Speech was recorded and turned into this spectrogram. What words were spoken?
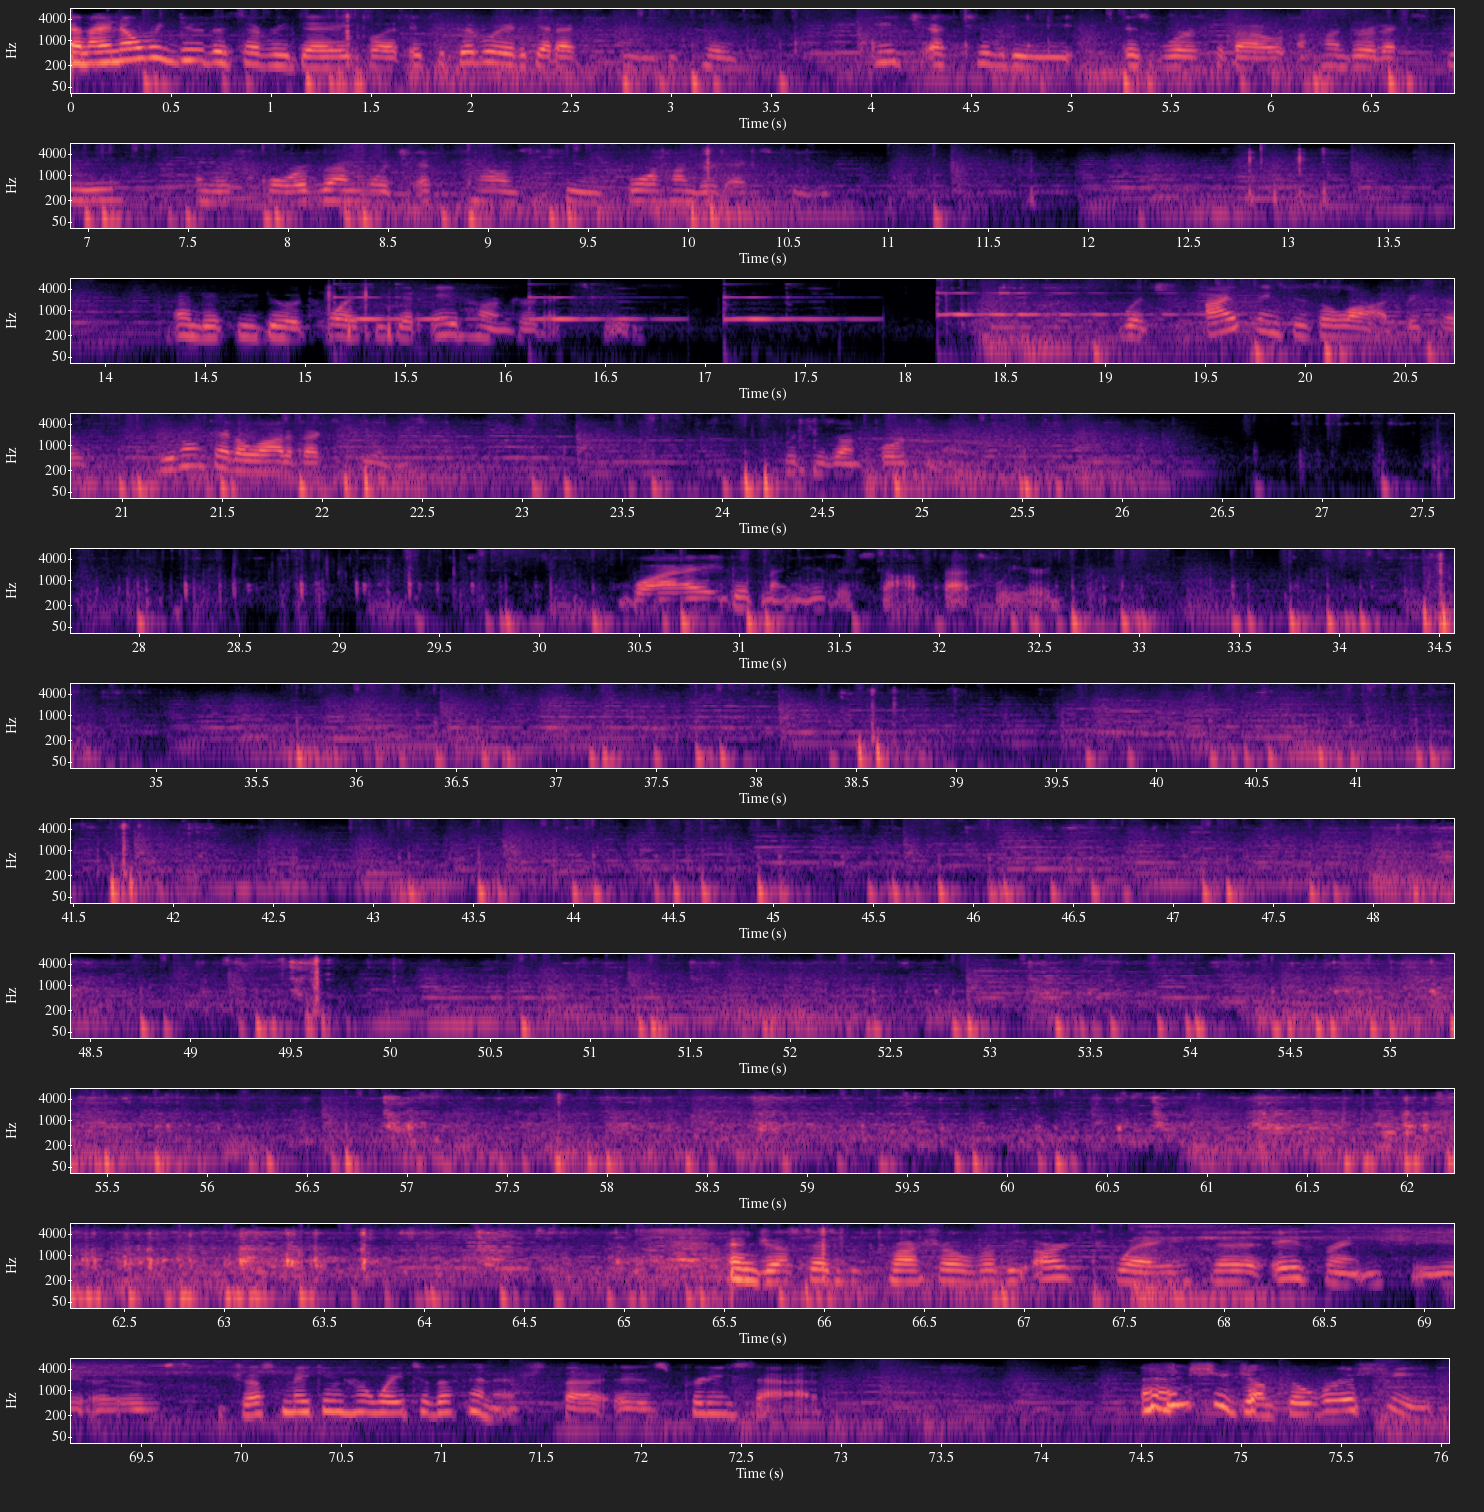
And I know we do this every day, but it's a good way to get XP because each activity is worth about 100 XP, and there's four of them, which accounts to 400 XP. And if you do it twice, you get 800 XP. Which I think is a lot, because you don't get a lot of XP in this game. which is unfortunate. Why did my music stop? That's weird. And just as we cross over the archway, the A-frame, she is just making her way to the finish. That is pretty sad. And she jumped over a sheep.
